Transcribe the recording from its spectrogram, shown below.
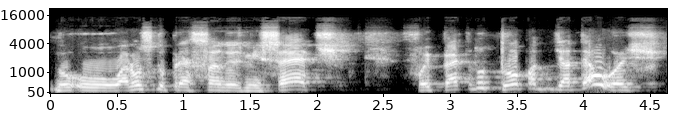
no, o anúncio do pressão em 2007 foi perto do topo de até hoje.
